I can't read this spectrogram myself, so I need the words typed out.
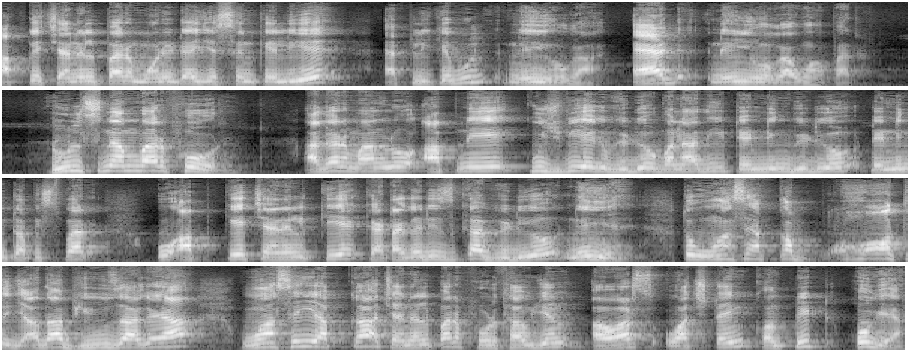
आपके चैनल पर मोनिटाइजेशन के लिए एप्लीकेबल नहीं होगा। ऐड नहीं होगा वहाँ पर। रूल्स नंबर फोर अगर मान लो आपने कुछ भी एक वीडियो बना दी ट्रेंडिंग वीडियो ट्रेंडिंग टॉपिक्स पर, वो आपके चैनल के कैटेगरीज का वीडियो नहीं है तो वहाँ से आपका बहुत ज़्यादा व्यूज़ आ गया। वहाँ से ही आपका चैनल पर 4000 आवर्स वॉच टाइम कंप्लीट हो गया।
